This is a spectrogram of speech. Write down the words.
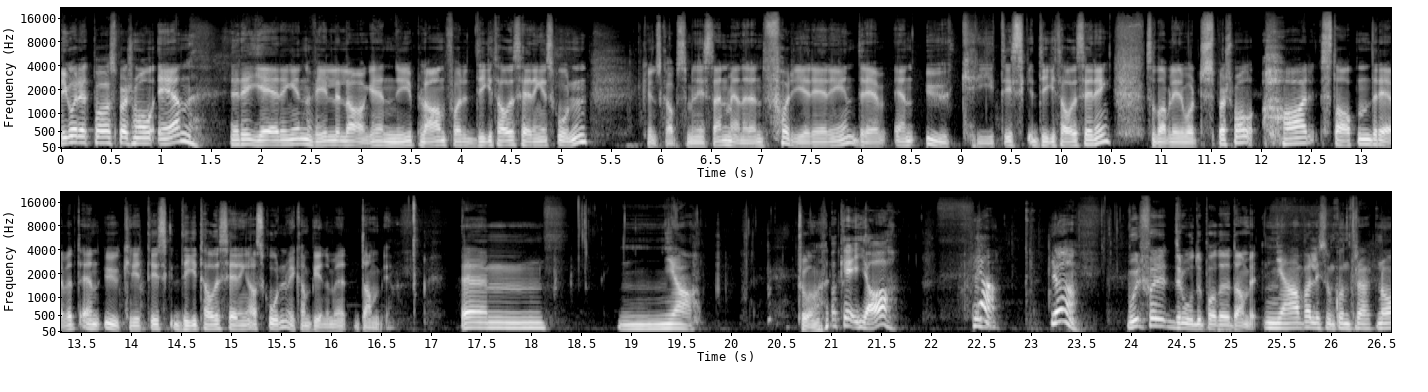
Vi går rett på spørsmål én. Regjeringen vil lage en ny plan for digitalisering i skolen. Kunnskapsministeren mener den forrige regjeringen drev en ukritisk digitalisering. Så da blir vårt spørsmål har staten drevet en ukritisk digitalisering av skolen? Vi kan begynne med Damby. Um, nja. Tone? Ok, ja. Ja. Ja. Hvorfor dro du på det, Damby? Nja var liksom kontrært nå.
